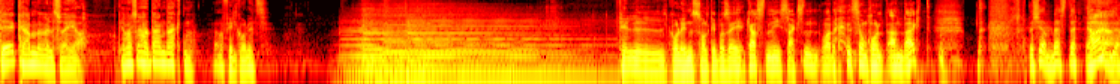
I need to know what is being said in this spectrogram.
Det kan vi vel si, ja. Hvem var det som hadde andakten? Det var Phil Collins. Phil Collins, holdt jeg på å si. Karsten Isaksen var det som holdt andakt. Det skjer det beste. Ja, ja.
